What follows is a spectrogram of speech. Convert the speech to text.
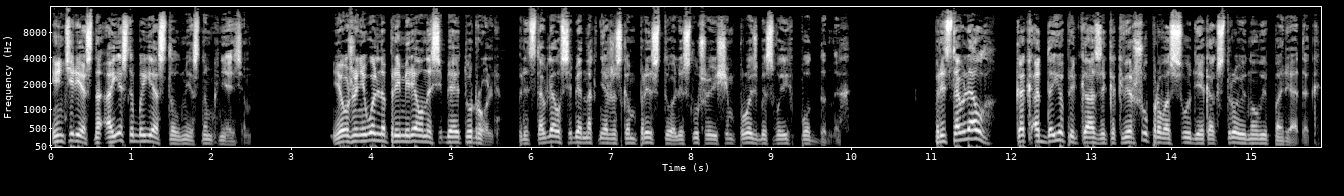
Интересно, а если бы я стал местным князем? Я уже невольно примерял на себя эту роль, представлял себя на княжеском престоле, слушающим просьбы своих подданных. Представлял, как отдаю приказы, как вершу правосудие, как строю новый порядок.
